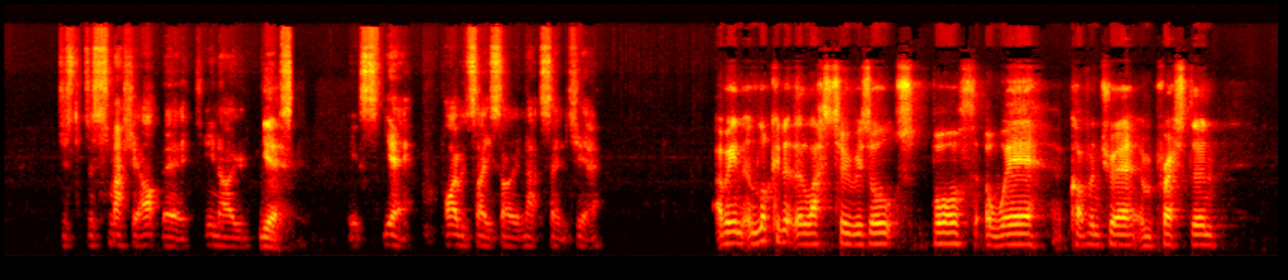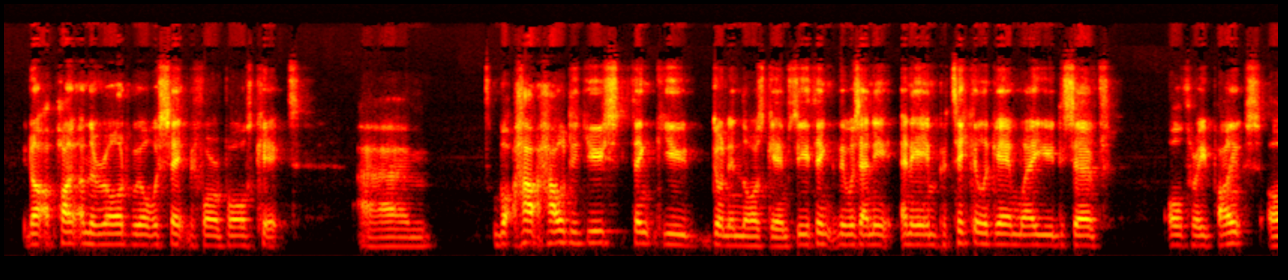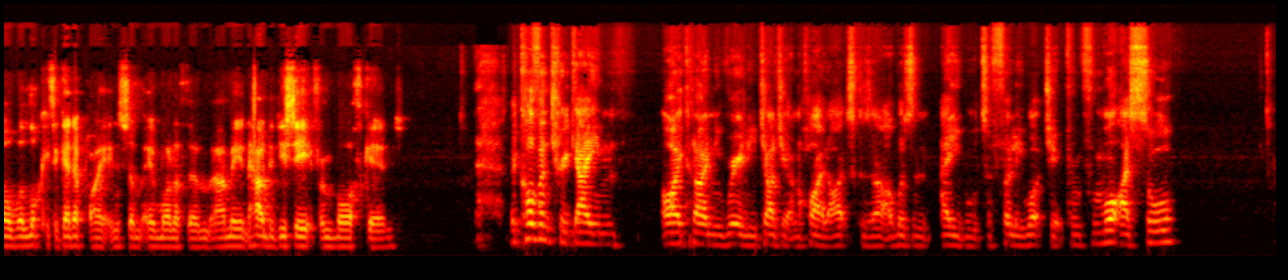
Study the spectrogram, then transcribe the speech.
just to smash it up there. You know. Yes. It's yeah. I would say so in that sense. Yeah. I mean, and looking at the last two results, both away, Coventry and Preston, you know, a point on the road, we always say it before a ball's kicked. Um, but how, how did you think you done in those games? Do you think there was any any in particular game where you deserved all three points, or were lucky to get a point in some in one of them? I mean, how did you see it from both games? the Coventry game, I could only really judge it on highlights because I wasn't able to fully watch it. From from what I saw,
